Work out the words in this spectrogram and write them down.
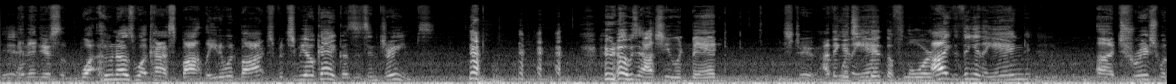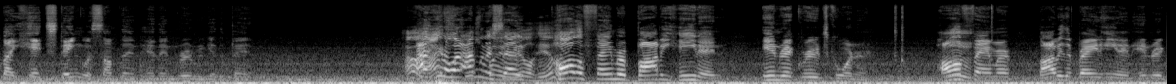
did. and then just what? Who knows what kind of spot Lita would botch? But she'd be okay because it's in dreams. Who knows how she would bend It's true. I think when in she the hit end, the floor? I like to think at the end, uh, Trish would like hit Sting with something, and then Rude would get the pin. oh, I- you know what? nice. I'm going to say. Hall of Famer Bobby Heenan in Rick Rude's corner. Hall Hmm. of Famer Bobby the Brain Heenan in Rick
